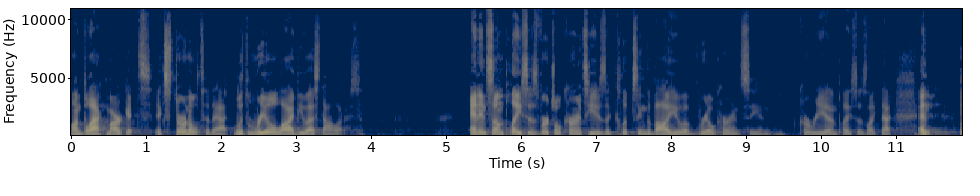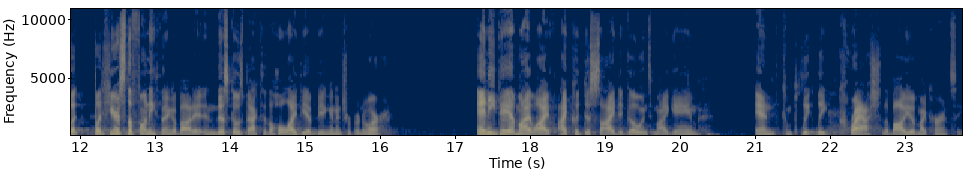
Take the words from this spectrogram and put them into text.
on black markets external to that with real live US dollars. And in some places, virtual currency is eclipsing the value of real currency in Korea and places like that. And but but here's the funny thing about it, and this goes back to the whole idea of being an entrepreneur. Any day of my life, I could decide to go into my game and completely crash the value of my currency.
